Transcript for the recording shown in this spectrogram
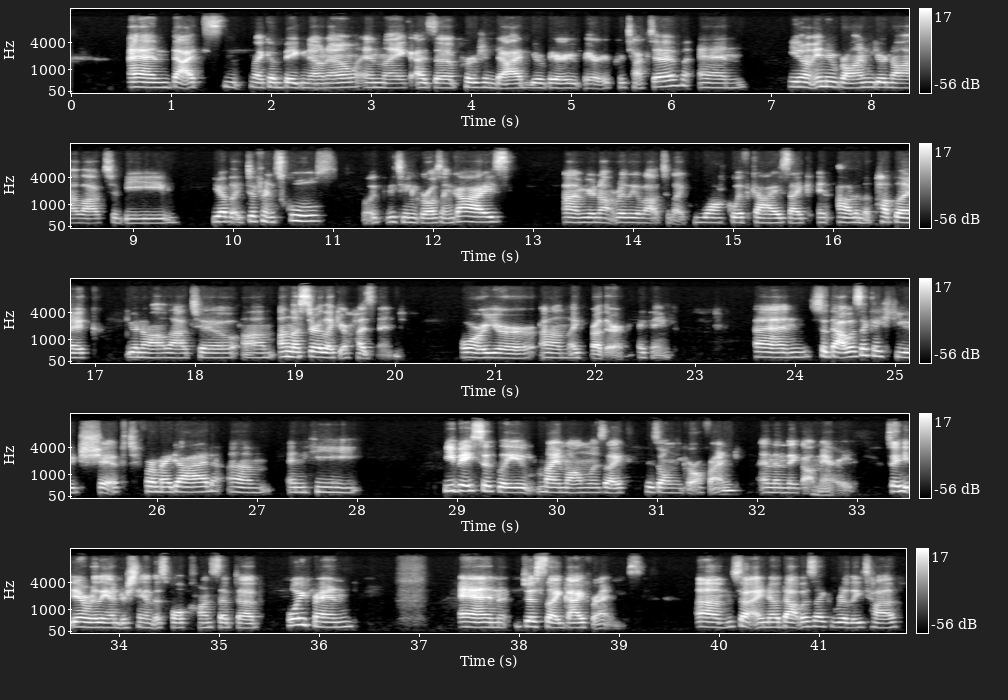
and that's like a big no-no and like as a Persian dad, you're very very protective and you know, in Iran you're not allowed to be you have like different schools like between girls and guys. Um, you're not really allowed to like walk with guys like in, out in the public. You're not allowed to um, unless they're like your husband or your um, like brother, I think. And so that was like a huge shift for my dad. Um, and he, he basically, my mom was like his only girlfriend, and then they got mm-hmm. married. So he didn't really understand this whole concept of boyfriend and just like guy friends. Um, so I know that was like really tough.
